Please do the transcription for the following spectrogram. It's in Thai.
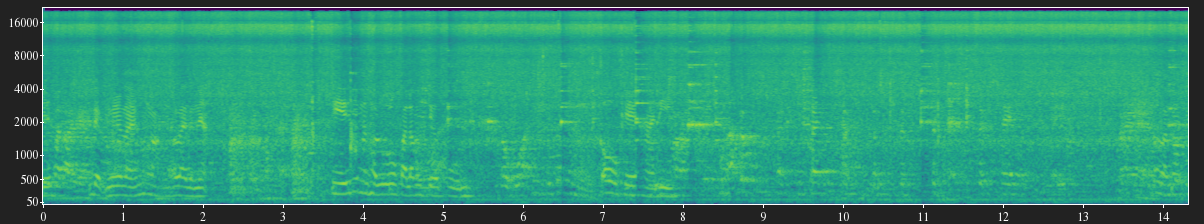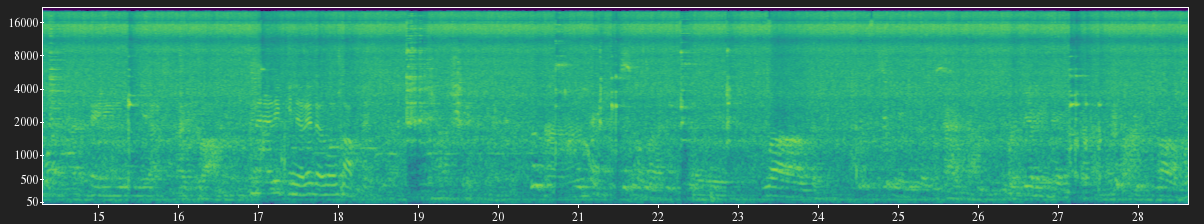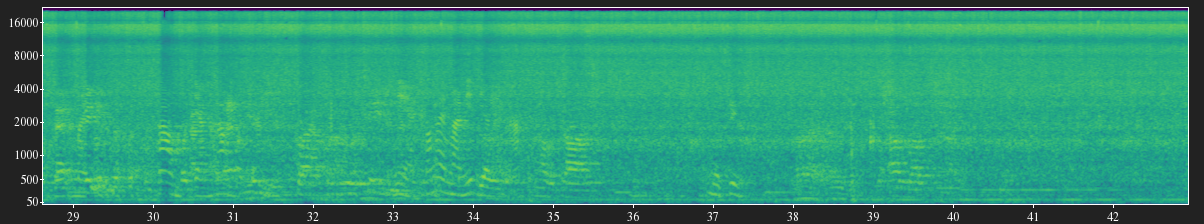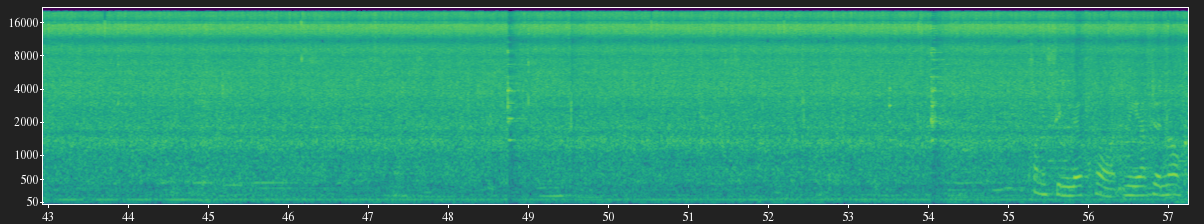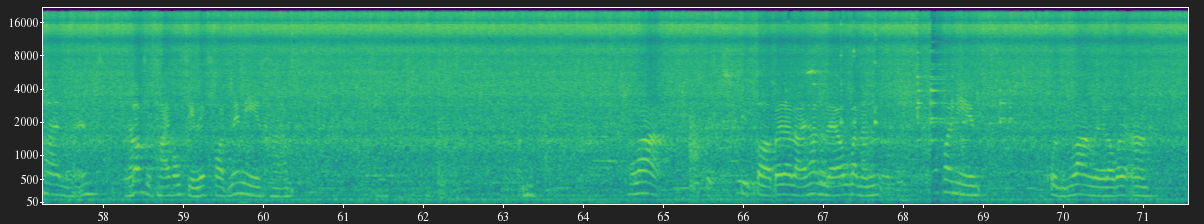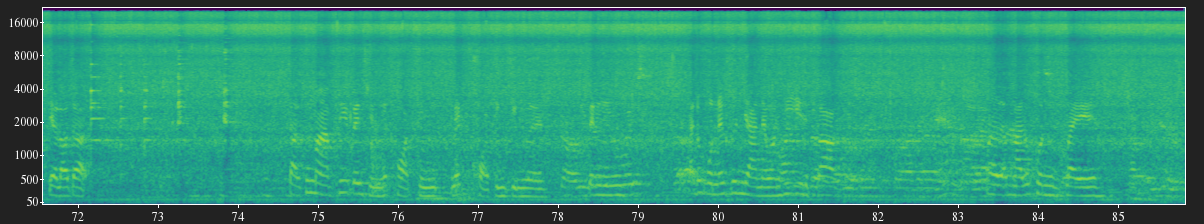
เด็กมีอะไรข้างหลังอะไรแบบเนี้ยดีที่มันทะลุลงไปแล้วมันเจอปูนก็โอเคหายดี ก็แบบว่าแม่รีบกินเดี๋ยวเล่นแต่โทรศัพท์ไม่ข้าวหมดยังข้าวหมดยังเนี่ยเขาให้มานิดเดียวเองนะหมดจริง ของสิงห์เรคคอร์ดมีรับเชิญนอกค่ายไหมรอบสุดท้ายของสิงห์เรคคอร์ดไม่มีครับ เพราะว่าติดต่อไปหลาย ๆ ท่านแล้ววันนั้นไม่ค่อยมีคนว่างเลยเราก็เลยอะเดี๋ยวเราจะจัดขึ้นมาที่เป็นสินเรคคอร์ดสินเรคคอร์ดจริง ๆ เลย เป็นให้ทุกคนได้ขึ้นยานในวันที่ 29เราจะพาทุกคนไป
